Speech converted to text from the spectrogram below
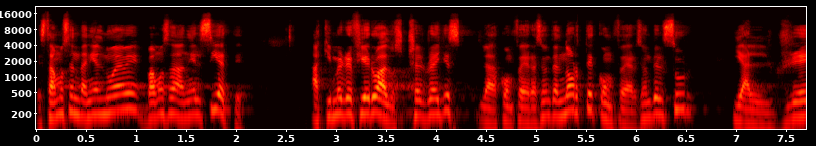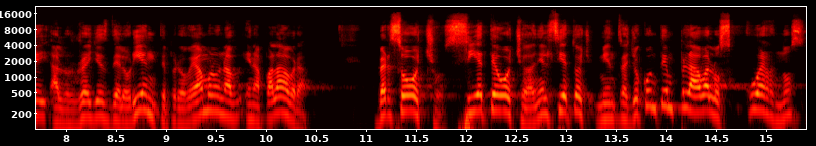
Estamos en Daniel 9, vamos a Daniel 7. Aquí me refiero a los tres reyes, la Confederación del Norte, Confederación del Sur y al rey, a los reyes del Oriente. Pero veámoslo en la palabra. Verso 8, 7, 8, Daniel 7, 8. Mientras yo contemplaba los cuernos,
